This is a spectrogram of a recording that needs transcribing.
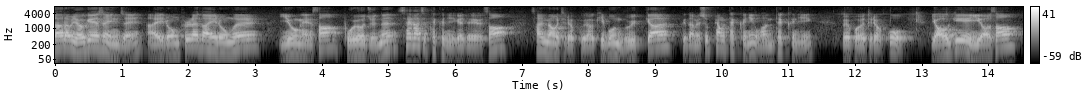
자, 그럼 여기에서 이제 아이롱, flat 아이롱을 이용해서 보여주는 세 가지 테크닉에 대해서 설명을 드렸고요. 기본 물결, 그 다음에 수평 테크닉, 원 테크닉을 보여드렸고 여기에 이어서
